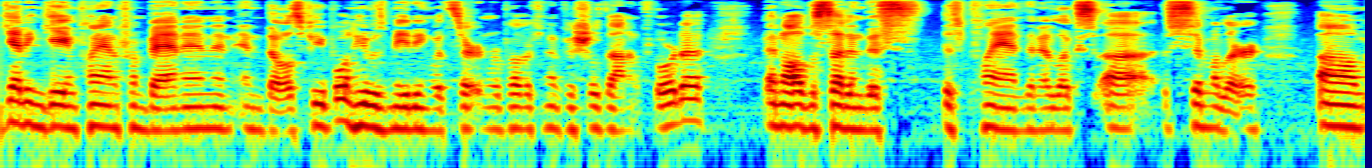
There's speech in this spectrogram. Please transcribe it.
getting game plan from Bannon and, and those people, and he was meeting with certain Republican officials down in Florida, and all of a sudden this is planned and it looks uh, similar. Um,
